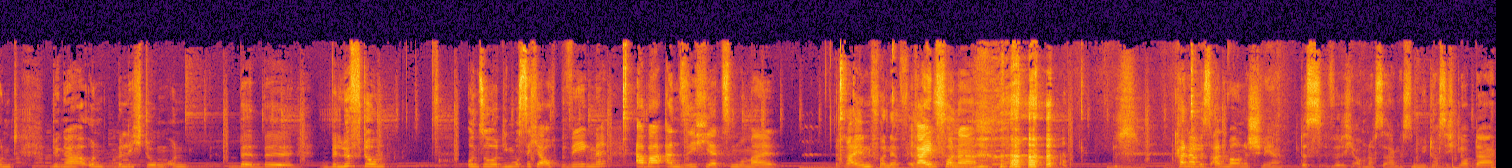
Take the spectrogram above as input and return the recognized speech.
und Dünger und Belichtung und Be Be Belüftung und so, die muss sich ja auch bewegen, ne? Aber an sich jetzt nur mal Rein von der Pflanze. rein von der Cannabis anbauen ist schwer. Das würde ich auch noch sagen. Das ist ein Mythos. Ich glaube, da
